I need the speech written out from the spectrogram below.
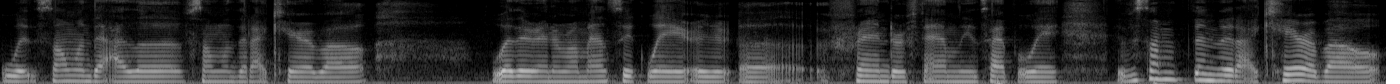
with someone that I love, someone that I care about, whether in a romantic way or a friend or family type of way, if it's something that I care about,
